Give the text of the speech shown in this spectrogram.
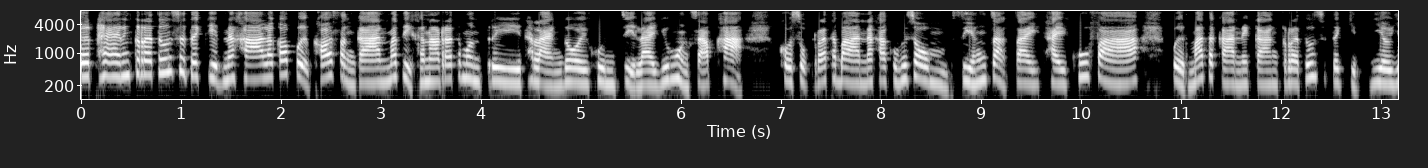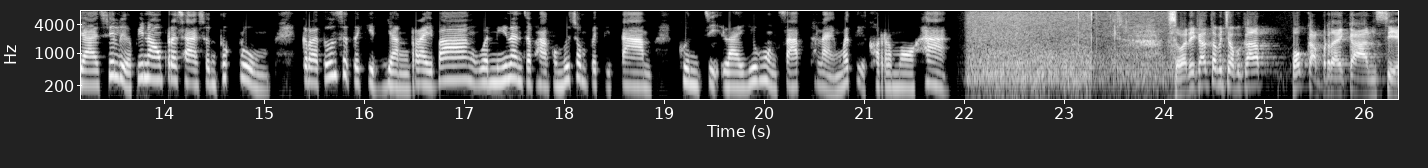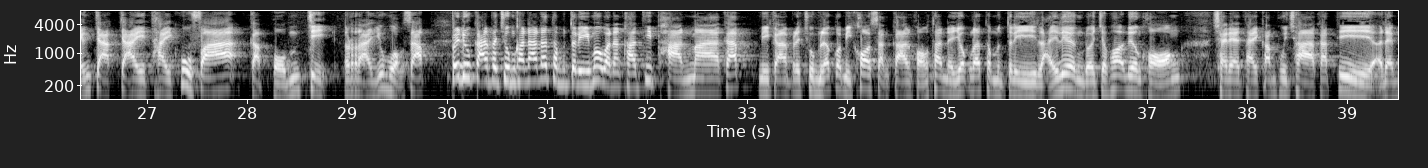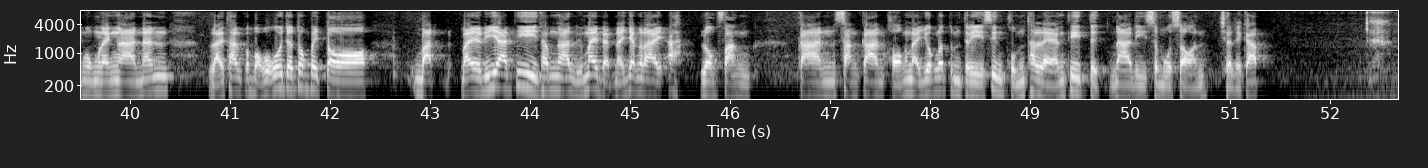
เปิดแผนกระตุ้นเศรษฐกิจนะคะ แล้วก็เปิดข้อสั่งการมติคณะรัฐมนตรีแถลงโดยคุณจิรายุห่วงทรัพย์ค่ะโฆษกรัฐบาลนะคะ คุณผู้ชมเสียงจากใจไทยคู่ฟ้า เปิดมาตรการในการกระตุ้นเศรษฐกิจเยียวยาช่วยเหลือพี่น้องประชาชนทุกกลุ่ม กระตุ้นเศรษฐกิจอย่างไรบ้าง วันนี้นันจะพาคุณผู้ชมไปติดตาม คุณจิรายุห่วงทรัพย์แถลงมติครมค่ะ สวัสดีครับท่านผู้ชมครับ พบกับรายการเสียงจากใจไทยคู่ฟ้ากับผมจิรายุห่วงทรัพย์ ไปดูการประชุมคณะรัฐมนตรีเมื่อวันอังคารที่ผ่านมาครับมีการประชุมแล้วก็มีข้อสั่งการของท่านนายกรัฐมนตรีหลายเรื่อง โดยเฉพาะเรื่องของชายแดนไทยกัมพูชาครับที่แรงงงแรงงานนั้น หลายท่านก็บอกว่าโอ้จะต้องไปต่อบัตรใบอนุญาตที่ทำงานหรือไม่แบบไหนอย่างไรอะลองฟังการสั่งการของนายกรัฐมนตรี ซึ่งผมแถลงที่ตึกนาดีสโมสรเชิญเลยครับ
